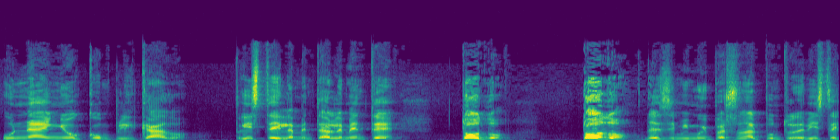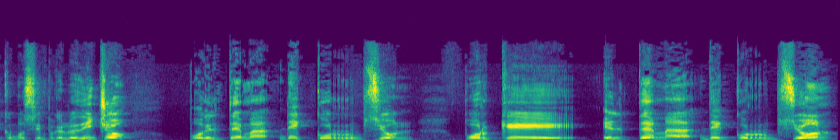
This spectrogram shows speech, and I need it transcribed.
un año complicado. Triste y lamentablemente todo, todo desde mi muy personal punto de vista y como siempre lo he dicho, por el tema de corrupción. Porque el tema de corrupción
